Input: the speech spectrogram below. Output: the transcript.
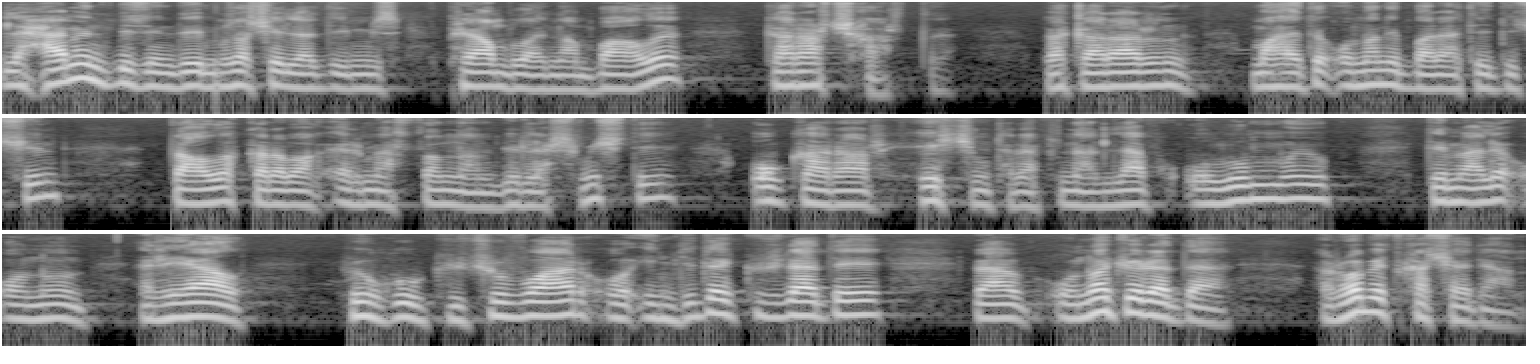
elə həmin biz indi müzakirə etdiyimiz preambula ilə bağlı qərar çıxartdı və qərarın mahiyyəti ondan ibarət idi ki, Dağlıq Qarabağ Ermənistanla birləşmişdi. O qərar heç kim tərəfindən ləğv olunmayıb. Deməli onun real hüquqi gücü var, o indi də güclədir və ona görə də Robert Kaçaryan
